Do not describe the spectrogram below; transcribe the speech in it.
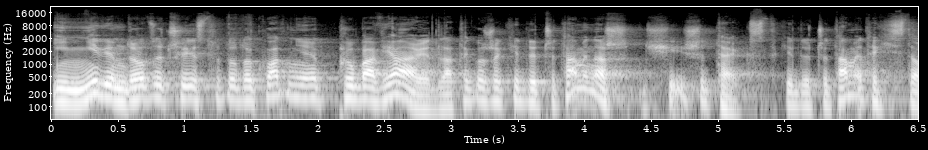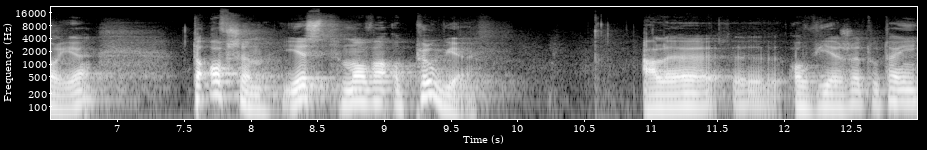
I nie wiem, drodzy, czy jest to, dokładnie próba wiary, dlatego że kiedy czytamy nasz dzisiejszy tekst, kiedy czytamy tę historię, to owszem, jest mowa o próbie, ale y, o wierze tutaj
